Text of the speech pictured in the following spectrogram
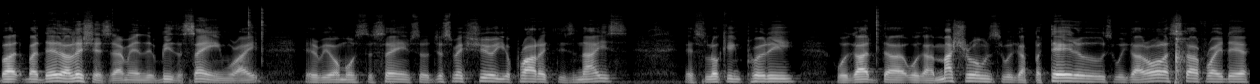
But but they're delicious. I mean, it'll be the same, right? It'll be almost the same. So just make sure your product is nice. It's looking pretty. We got uh, we got mushrooms, we got potatoes, we got all that stuff right there.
